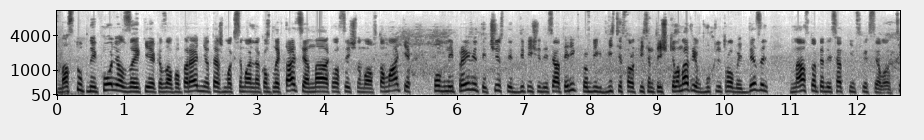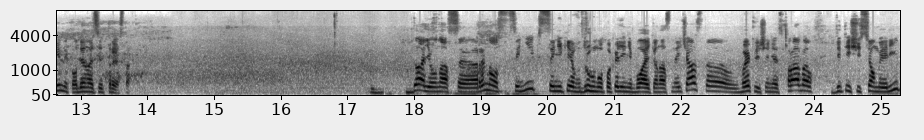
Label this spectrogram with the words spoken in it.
Наступний кольор, за який я казав попередньо, теж максимальна комплектація на класичному автоматі, повний привід і чистий 2010 рік, пробіг 248 тисяч кілометрів, двохлітровий дизель на 150 кінських сил. Цінник 11300. Далі у нас е, Renault Scenic. Синіки в другому поколінні бувають у нас найчасто. Виключення з правил 2007 рік.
